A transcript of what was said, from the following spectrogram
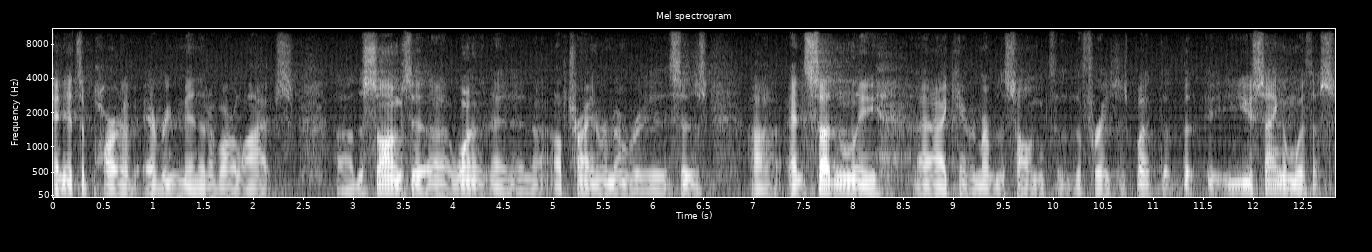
and it's a part of every minute of our lives. Uh, the songs, uh, uh one, and, and, I'll try and remember it, it says, uh, and suddenly, I can't remember the song, the, the phrases, but the, the, you sang them with us.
